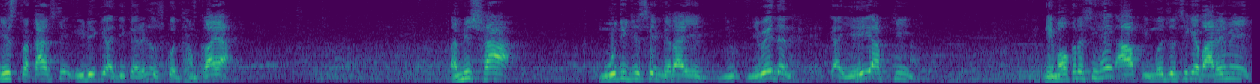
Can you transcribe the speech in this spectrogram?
इस प्रकार से ईडी के अधिकारी ने उसको धमकाया। अमित शाह, मोदी जी से मेरा ये निवेदन है, क्या यही आपकी डेमोक्रेसी है? आप इमरजेंसी के बारे में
